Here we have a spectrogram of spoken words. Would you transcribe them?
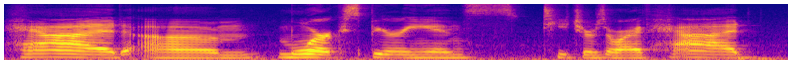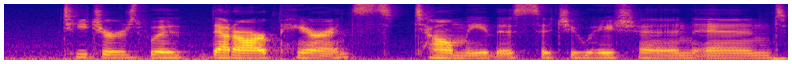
had um, more experienced teachers or i've had teachers with that are parents tell me this situation and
